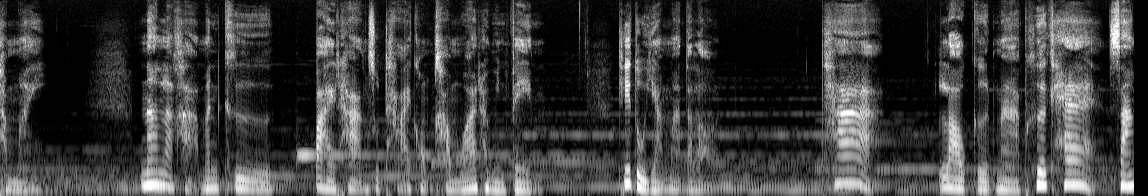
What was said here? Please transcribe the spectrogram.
ทำไม นั่นแหละค่ะ มันคือปลายทางสุดท้ายของคำว่าทวินเฟมที่ตู่ย้ำมาตลอด ถ้าเราเกิดมาเพื่อแค่สร้าง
